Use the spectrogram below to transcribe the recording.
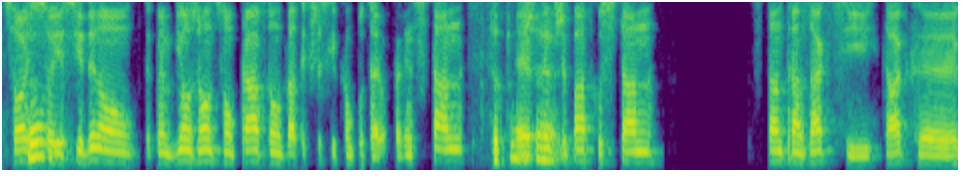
coś, to... co jest jedyną, tak powiem, wiążącą prawdą dla tych wszystkich komputerów. Pewien stan, muszę... w tym przypadku stan, stan transakcji, tak, e,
